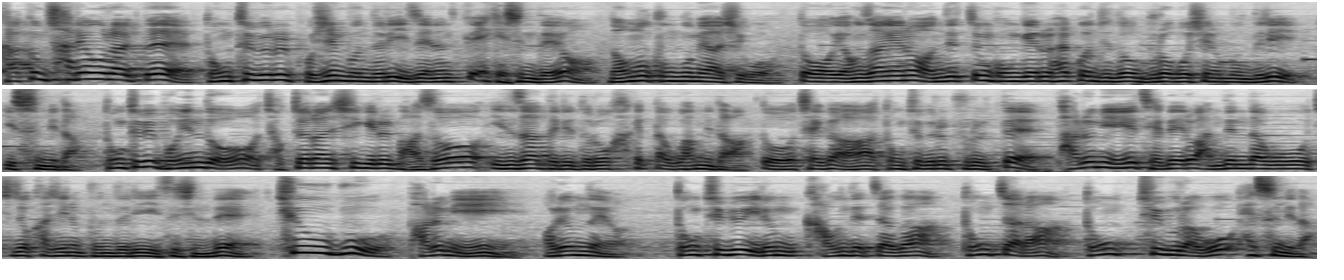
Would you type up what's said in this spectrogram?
가끔 촬영을 할 때 동튜뷰를 보신 분들이 이제는 꽤 계신데요. 너무 궁금해 하시고 또 영상에는 언제쯤 공개를 할 건지도 물어보시는 분들이 있습니다. 동튜뷰 본인도 적절한 시기를 봐서 인사드리도록 하겠다고 합니다. 또 제가 동튜뷰를 부를 때 발음이 제대로 안 된다고 지적하시는 분들이 있으신데 튜브 발음이 어렵네요. 동튜브 이름 가운데 자가 동자라 동튜브라고 했습니다.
